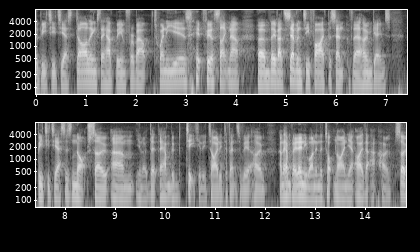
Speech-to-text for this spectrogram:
the BTTS darlings. They have been for about 20 years, it feels like now. Um, they've had 75% of their home games. BTTS has not. So, um, you know, they, they, haven't been particularly tidy defensively at home. And they haven't played anyone in the top nine yet either at home. So,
